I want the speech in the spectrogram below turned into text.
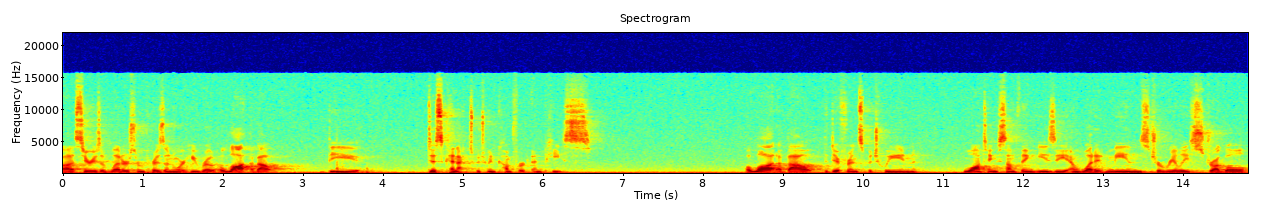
a series of letters from prison where he wrote a lot about the disconnect between comfort and peace a lot about the difference between wanting something easy and what it means to really struggle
